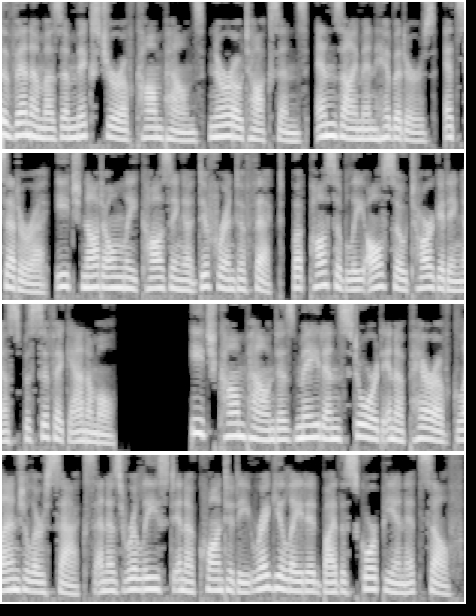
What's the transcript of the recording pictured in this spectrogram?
The venom is a mixture of compounds neurotoxins, enzyme inhibitors, etc., each not only causing a different effect, but possibly also targeting a specific animal. Each compound is made and stored in a pair of glandular sacs and is released in a quantity regulated by the scorpion itself.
